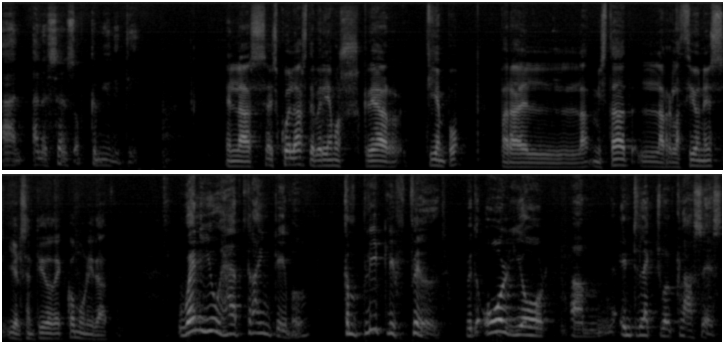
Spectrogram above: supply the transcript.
and, and a sense of community. En las escuelas deberíamos crear tiempo para el- la amistad, las relaciones y el sentido de comunidad. When you have timetable completely filled with all your um, intellectual classes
